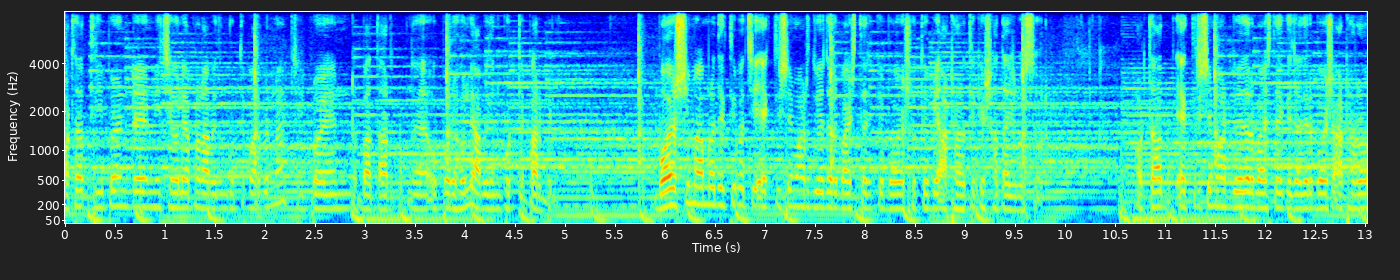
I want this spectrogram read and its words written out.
অর্থাৎ থ্রি পয়েন্টের নিচে হলে আপনারা আবেদন করতে পারবেন না থ্রি পয়েন্ট বা তার উপরে হলে আবেদন করতে পারবেন। বয়স সীমা আমরা দেখতে পাচ্ছি একত্রিশে মার্চ দুই হাজার বাইশ তারিখে বয়স হতে হবে আঠারো থেকে সাতাশ বছর। অর্থাৎ একত্রিশে মার্চ দুই হাজার বাইশ তারিখে যাদের বয়স আঠারো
